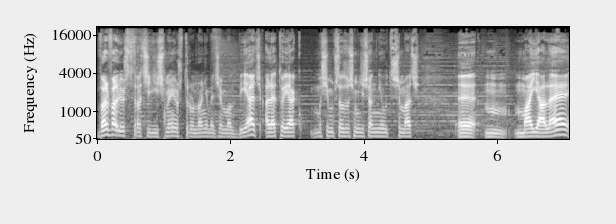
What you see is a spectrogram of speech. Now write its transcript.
Walwal już straciliśmy, już trudno, nie będziemy odbijać, ale to jak musimy przez 80 nie utrzymać m- Majale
